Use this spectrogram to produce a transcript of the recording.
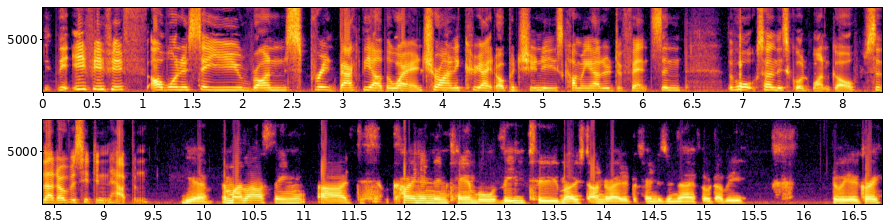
the if, if, if, I want to see you run, sprint back the other way and trying to create opportunities coming out of defence. And the Hawks only scored one goal, so that obviously didn't happen. Yeah, and my last thing, uh, Koenen and Campbell, the two most underrated defenders in the AFLW. Do we agree?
